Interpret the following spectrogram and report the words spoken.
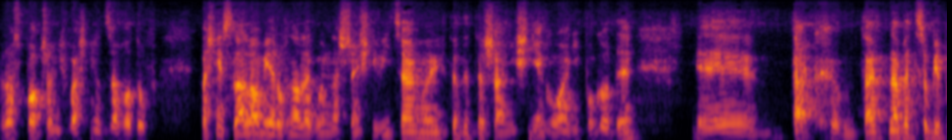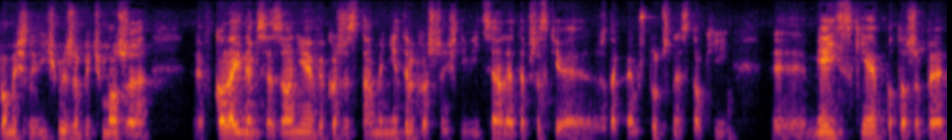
rozpocząć właśnie od zawodów właśnie slalomie równoległym na Szczęśliwicach, no i wtedy też ani śniegu, ani pogody. Y, tak, tak nawet sobie pomyśleliśmy, że być może w kolejnym sezonie wykorzystamy nie tylko Szczęśliwice, ale te wszystkie, że tak powiem, sztuczne stoki y, miejskie, po to, żeby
